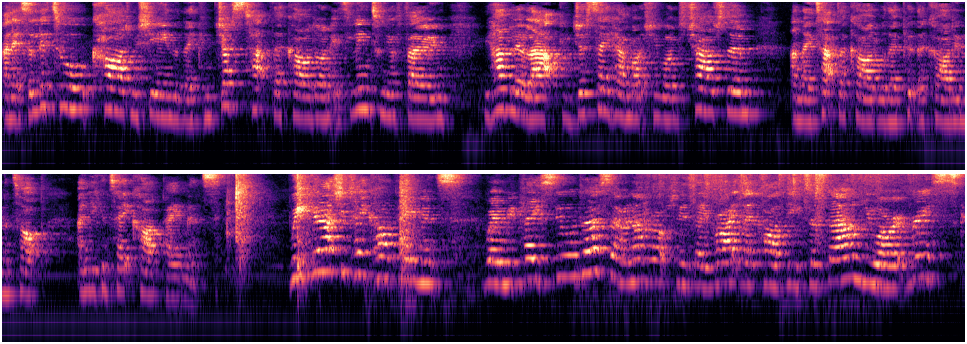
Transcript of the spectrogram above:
And it's a little card machine that they can just tap their card on. It's linked on your phone. You have a little app, you just say how much you want to charge them and they tap their card or they put their card in the top and you can take card payments. We can actually take card payments when we place the order. So another option is they write their card details down. You are at risk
